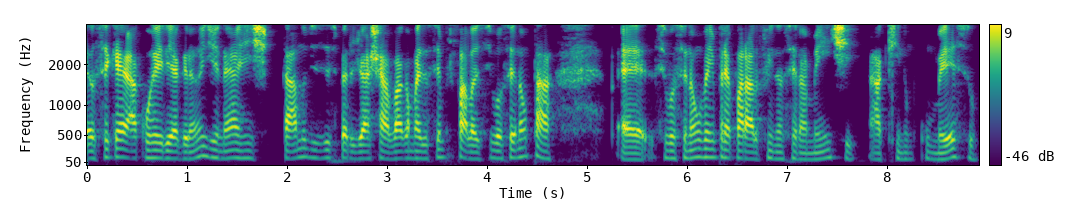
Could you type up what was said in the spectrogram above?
eu sei que a correria é grande, né? A gente tá no desespero de achar vaga, mas eu sempre falo, se você não tá, é, se você não vem preparado financeiramente aqui no começo,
